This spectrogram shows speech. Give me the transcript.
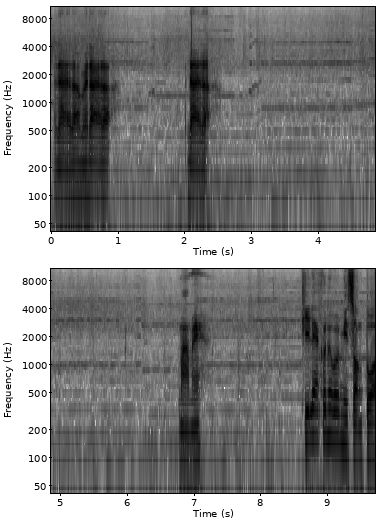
ไม่ได้แล้วไม่ได้แล้วไม่ได้แล้วมาไหมที่แรกก็นึกว่ามีสองตัว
